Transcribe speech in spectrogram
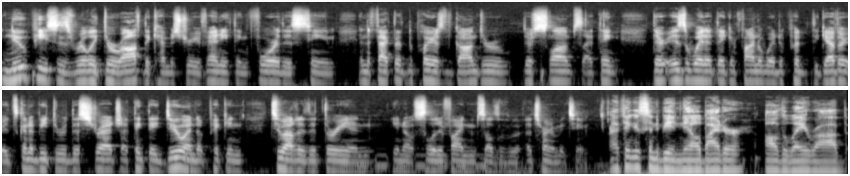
new pieces really threw off the chemistry, if anything, for this team. And the fact that the players have gone through their slumps, I think there is a way that they can find a way to put it together. It's going to be through this stretch. I think they do end up picking two out of the three and you know solidifying themselves as a, a tournament team. I think it's going to be a nail biter all the way, Rob.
